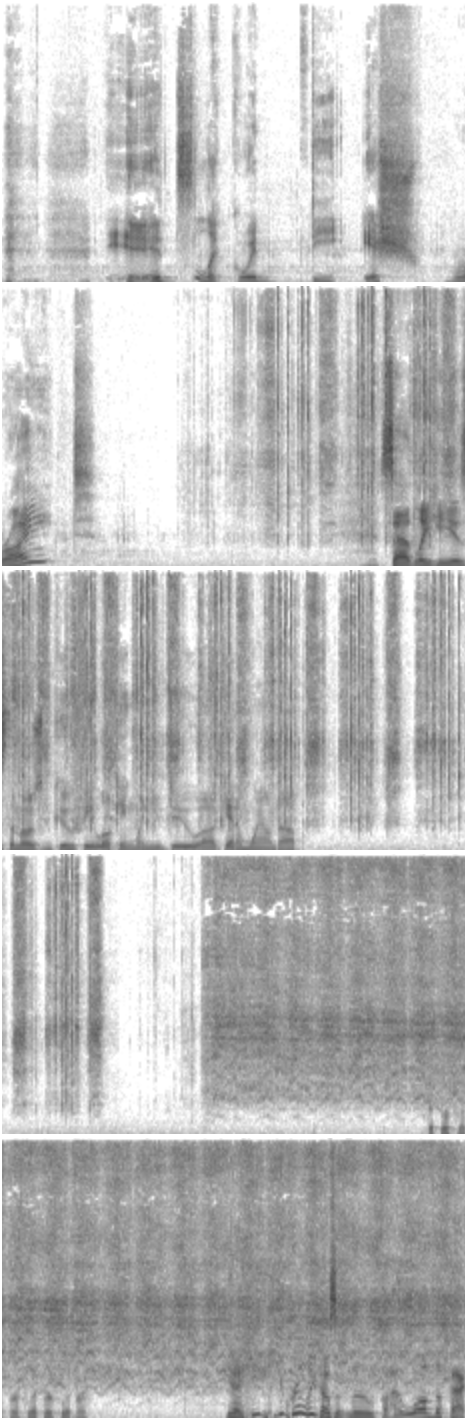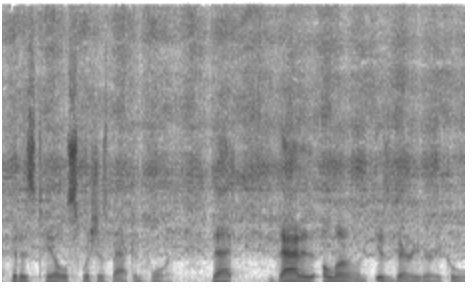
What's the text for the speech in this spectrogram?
it's liquidy ish, right? Sadly, he is the most goofy looking when you do uh, get him wound up. Flipper, flipper, flipper, flipper. Yeah, he, he really doesn't move, but I love the fact that his tail swishes back and forth. That that alone is very, very cool.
